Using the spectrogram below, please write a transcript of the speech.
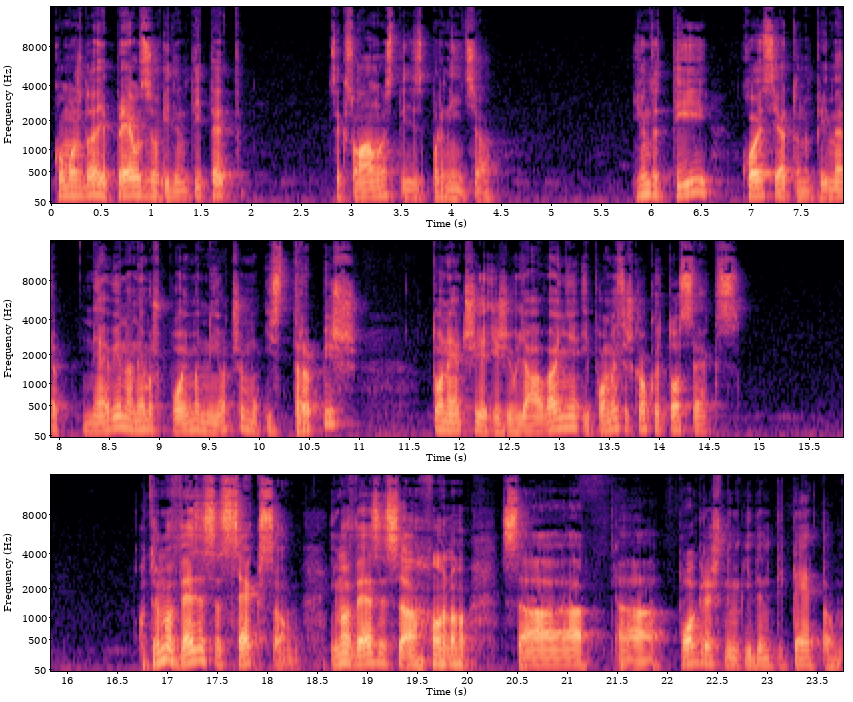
ko možda je preuzeo identitet seksualnosti iz pornića. I onda ti, koje si, eto, na primer, nevina, nemaš pojma ni o čemu, istrpiš to nečije iživljavanje i pomisliš kako je to seks. A to ima veze sa seksom, ima veze sa, ono, sa a, pogrešnim identitetom.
